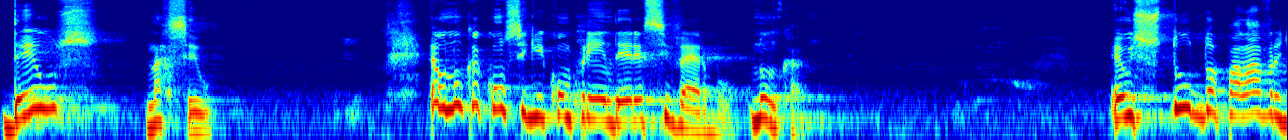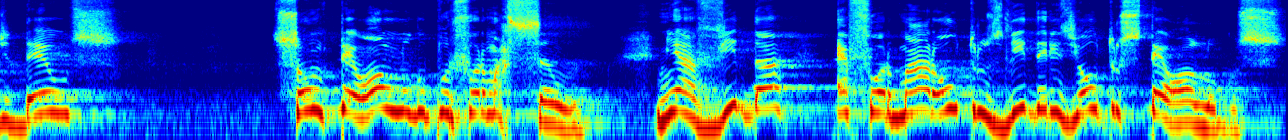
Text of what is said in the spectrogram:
Deus nasceu. Eu nunca consegui compreender esse verbo, nunca. eu estudo a palavra de Deus, sou um teólogo por formação. Minha vida é formar outros líderes e outros teólogos.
